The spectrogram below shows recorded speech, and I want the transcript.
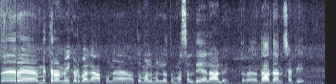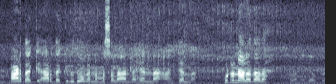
तर मित्रांनो इकडं बघा आपण तुम्हाला म्हणलं होतं मसाला द्यायला आलोय. तर अं, दादांसाठी अर्धा कि अर्धा किलो दोघांना मसाला आणला ह्यांना आणि त्यांना. कुठून आला दादा? दोन्ही देवकर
